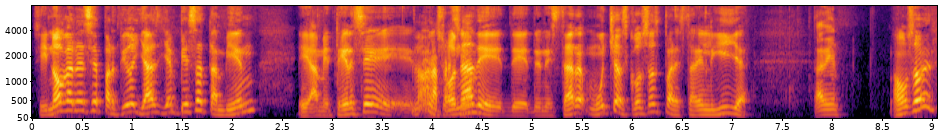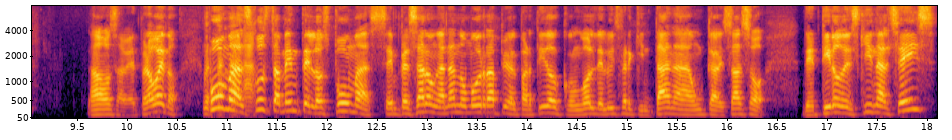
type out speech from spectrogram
si no gana ese partido, ya, ya empieza también eh, a meterse en No, en la zona de, de, de necesitar muchas cosas para estar en liguilla. Está bien. Vamos a ver. Vamos a ver. Pero bueno, Pumas, justamente los Pumas, empezaron ganando muy rápido el partido con gol de Luis Fer Quintana, un cabezazo de tiro de esquina al 6.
